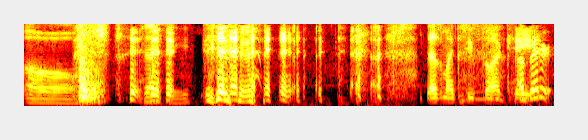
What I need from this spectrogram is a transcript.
oh, Jesse. That's my Tupac a hate better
